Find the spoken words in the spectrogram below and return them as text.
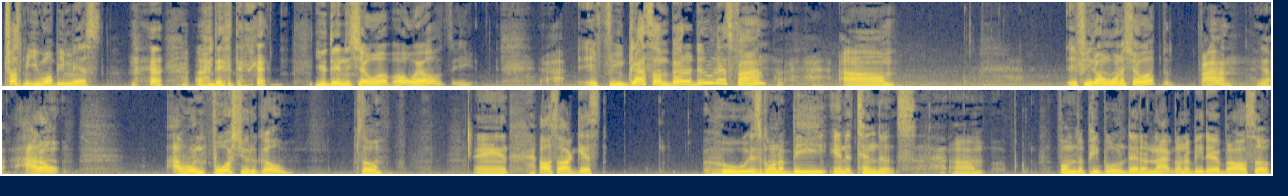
Trust me, you won't be missed. you didn't show up. Oh well, if you got something better to do, that's fine. Um, if you don't want to show up, fine. You know, I don't. I wouldn't force you to go. So, and also, I guess who is going to be in attendance um, from the people that are not going to be there, but also,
